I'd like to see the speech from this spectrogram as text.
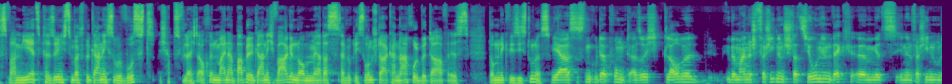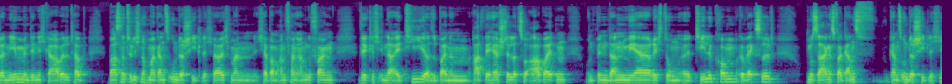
Das war mir jetzt persönlich zum Beispiel gar nicht so bewusst. Ich habe es vielleicht auch in meiner Bubble gar nicht wahrgenommen, ja, dass da wirklich so ein starker Nachholbedarf ist. Dominik, wie siehst du das? Ja, es ist ein guter Punkt. Also ich glaube, über meine verschiedenen Stationen hinweg, ähm, jetzt in den verschiedenen Unternehmen, in denen ich gearbeitet habe, war es natürlich nochmal ganz unterschiedlich. Ja. Ich meine, ich habe am Anfang angefangen, wirklich in der IT, also bei einem Hardwarehersteller zu arbeiten und bin dann mehr Richtung äh, Telekom gewechselt ich muss sagen, es war ganz, ganz unterschiedlich.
